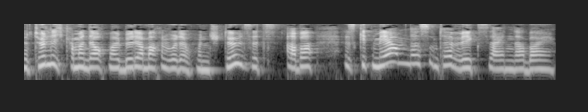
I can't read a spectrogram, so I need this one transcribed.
Natürlich kann man da auch mal Bilder machen, wo der Hund still sitzt, aber es geht mehr um das Unterwegssein dabei.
